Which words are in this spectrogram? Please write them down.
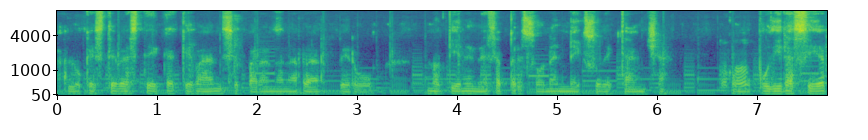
a lo que es TV Azteca, que van, se paran a narrar, pero no tienen esa persona en nexo de cancha, como pudiera ser,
